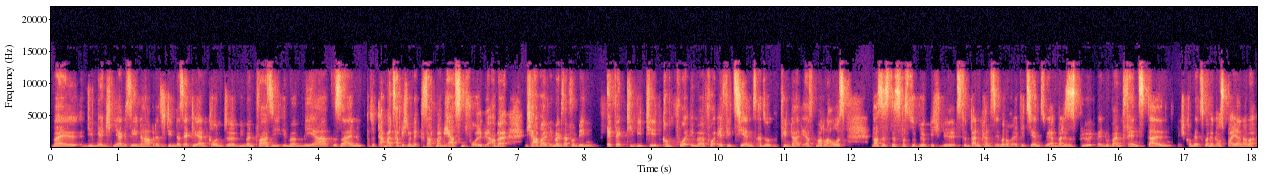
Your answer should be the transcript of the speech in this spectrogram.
weil die Menschen ja gesehen haben, dass ich denen das erklären konnte, wie man quasi immer mehr seinem, also damals habe ich noch nicht gesagt, meinem Herzen folge, aber ich habe halt immer gesagt, von wegen Effektivität kommt vor immer vor Effizienz. Also finde halt erstmal raus, was ist das, was du wirklich willst. Und dann kannst du immer noch Effizienz werden, weil es ist blöd, wenn du beim Fenstern, ich komme jetzt zwar nicht aus Bayern, aber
